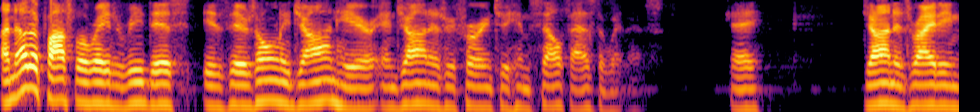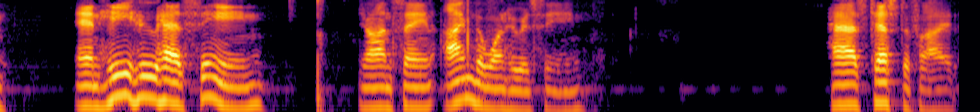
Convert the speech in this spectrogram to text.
Another possible way to read this is there's only John here, and John is referring to himself as the witness. Okay? John is writing, and he who has seen, John saying, I'm the one who has seen, has testified.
